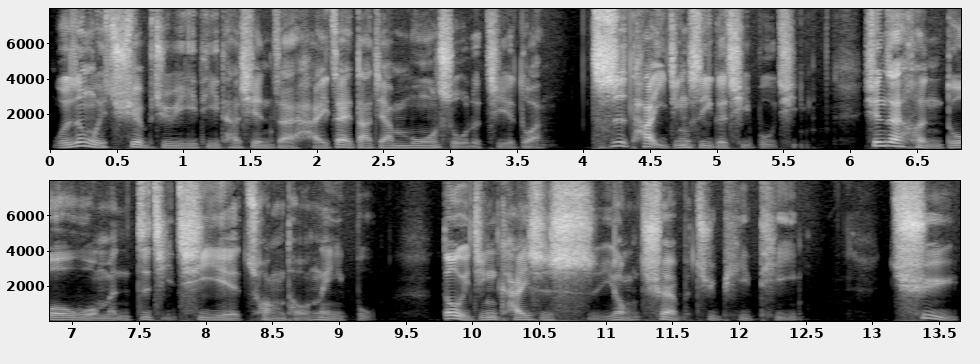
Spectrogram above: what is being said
我认为 ChatGPT 它现在还在大家摸索的阶段。只是它已经是一个起步期，现在很多我们自己企业创投内部都已经开始使用 ChatGPT 去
